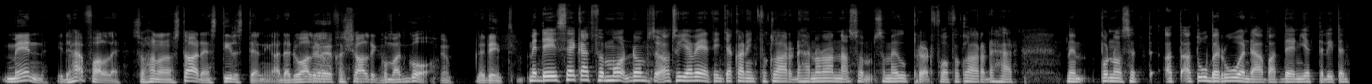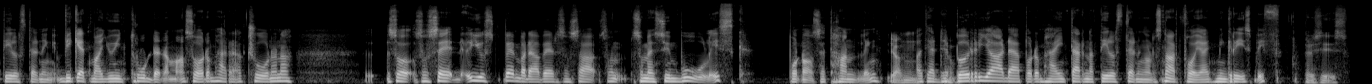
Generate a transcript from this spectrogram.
Men i det här fallet så handlar det om stadens tillställningar där du aldrig, Ja, kanske aldrig kommer att gå. Ja, det är inte. Men det är säkert för de som, alltså jag vet inte, jag kan inte förklara det här. Någon annan som, som är upprörd får förklara det här. Men på något sätt att, att oberoende av att det är en jätteliten tillställning, vilket man ju inte trodde när man såg de här reaktionerna. Så, så se, just vem var det av er som sa som, som en symbolisk på något sätt handling. Ja. Mm. Att ja, det Ja. börjar där på de här interna tillställningarna och snart får jag inte min grisbiff. Precis.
